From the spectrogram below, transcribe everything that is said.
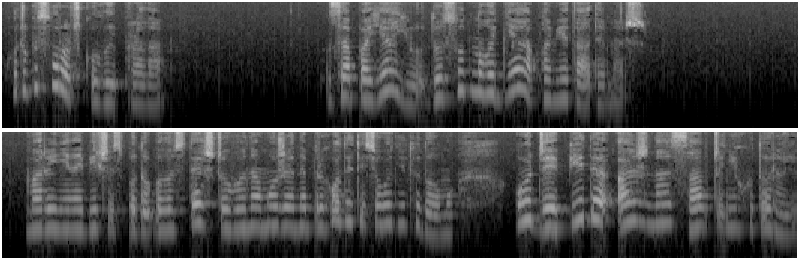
хоч би сорочку випрала. Запаяю до судного дня пам'ятатимеш. Марині найбільше сподобалось те, що вона може не приходити сьогодні додому, отже, піде аж на Савчині хутори.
